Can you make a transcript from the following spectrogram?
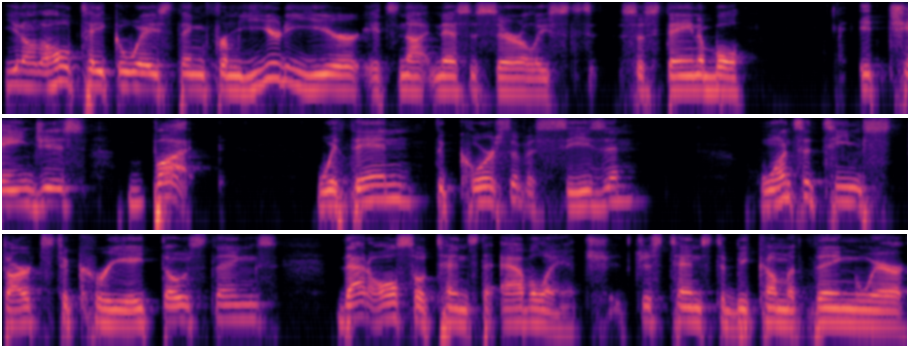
You know, the whole takeaways thing from year to year, it's not necessarily s- sustainable. It changes, but within the course of a season, once a team starts to create those things, that also tends to avalanche. It just tends to become a thing where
